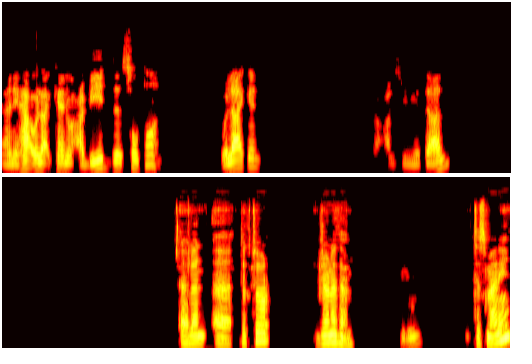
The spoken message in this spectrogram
يعني هؤلاء كانوا عبيد السلطان ولكن على سبيل المثال أهلا آه، دكتور جوناثان. تسمعني؟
